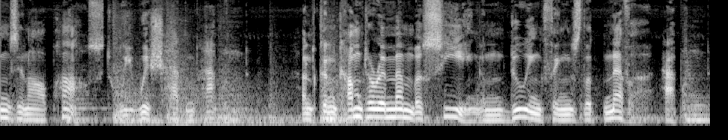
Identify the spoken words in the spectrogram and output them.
Things in our past we wish hadn't happened, and can come to remember seeing and doing things that never happened.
